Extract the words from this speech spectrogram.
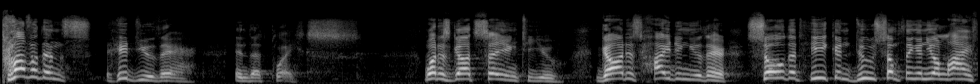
Providence hid you there in that place. What is God saying to you? God is hiding you there so that He can do something in your life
